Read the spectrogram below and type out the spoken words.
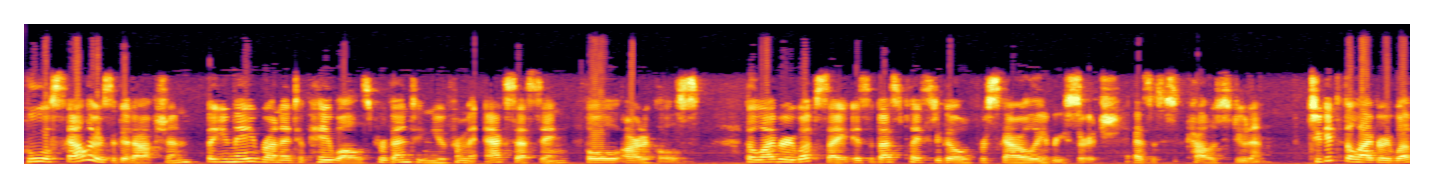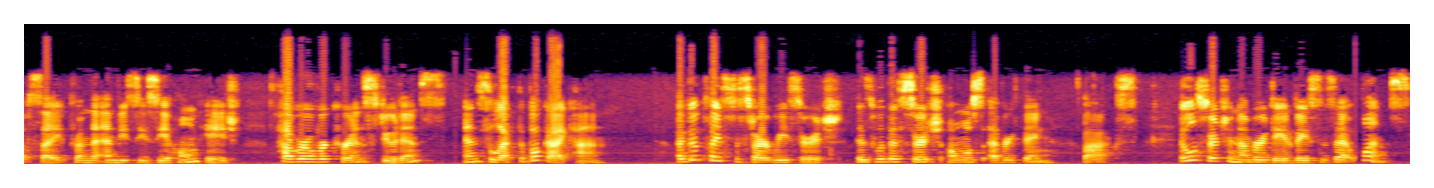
Google Scholar is a good option, but you may run into paywalls preventing you from accessing full articles. The library website is the best place to go for scholarly research as a college student. To get to the library website from the MVCC homepage, hover over Current Students and select the book icon. A good place to start research is with the Search Almost Everything box. It will search a number of databases at once.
